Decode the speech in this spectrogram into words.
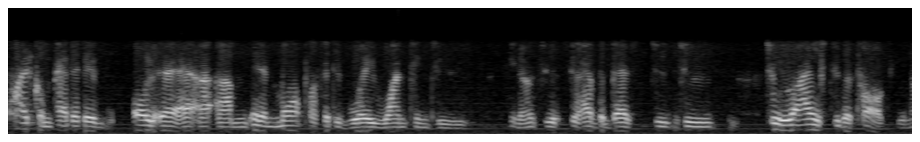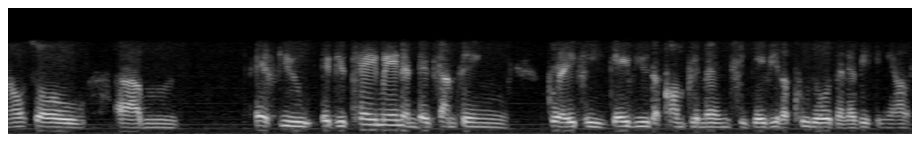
quite competitive, all uh, uh um, in a more positive way, wanting to you know, to, to have the best, to, to, to rise to the top, you know. So um, if you if you came in and did something great, he gave you the compliments, he gave you the kudos and everything else.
